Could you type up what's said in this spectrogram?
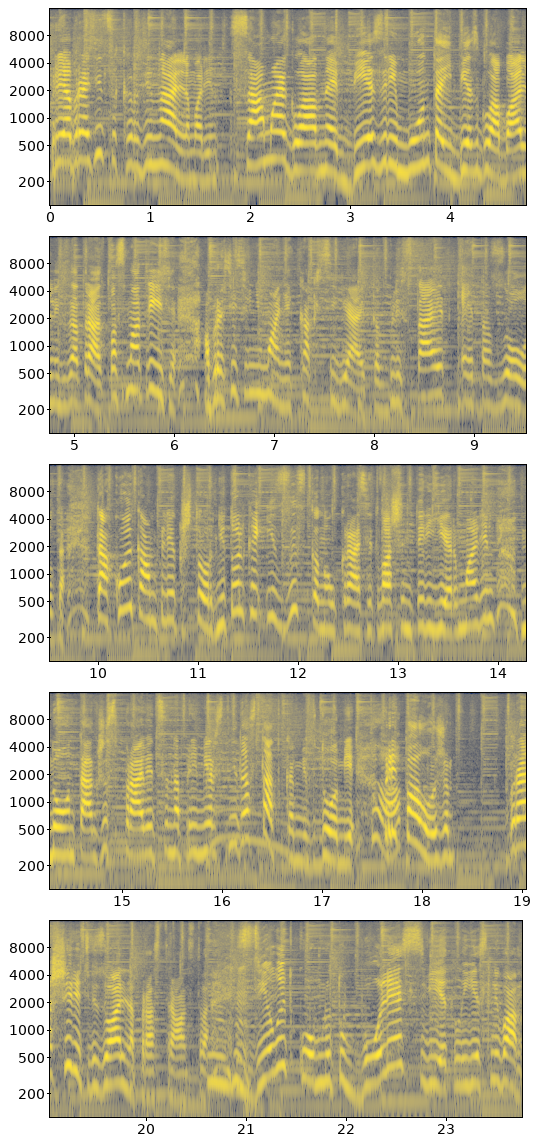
Преобразится кардинально, Марин. Самое главное, без ремонта и без глобальных затрат. Посмотрите, Смотрите, обратите внимание, как сияет, как блистает это золото. Такой комплект штор не только изысканно украсит ваш интерьер, Марин, но он также справится, например, с недостатками в доме. Так. Предположим, расширить визуально пространство, mm-hmm. сделает комнату более светлой. Если вам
